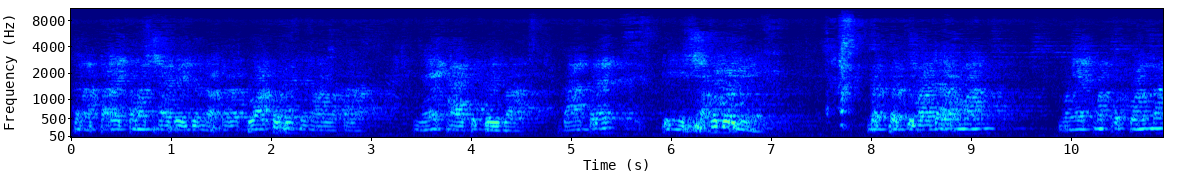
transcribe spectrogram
জনাব তারেক রহমান সাহেবের জন্য আপনারা দোয়া করবেন, যেন আল্লাহ তালা ন্যায় আয়তে তৈবা দান করেন। তিনি সহকর্মী, ডক্টর জুবাইদা রহমান এবং একমাত্র কন্যা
